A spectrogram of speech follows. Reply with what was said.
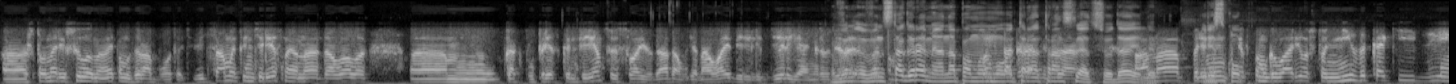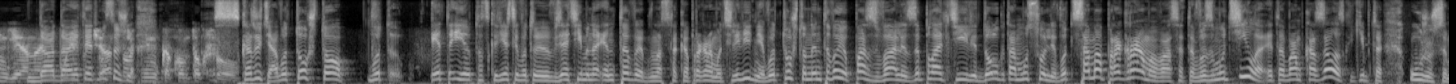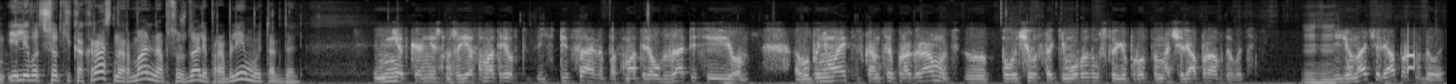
что она решила на этом заработать. Ведь самое-то интересное, она давала эм, как бы пресс-конференцию свою, да, там где на Вайбере или где, я не разбираюсь. В, в Инстаграме она, по-моему, тра- трансляцию, да? или Она прямым перископ? текстом говорила, что ни за какие деньги она Да, не да, будет это- это ни в каком ток-шоу. Скажите, а вот то, что вот это, и, так сказать, если вот э, взять именно НТВ, у нас такая программа телевидения, вот то, что на НТВ ее позвали, заплатили, долго там усолили, вот сама программа вас это возмутила, это вам казалось каким-то ужасом? Или вот все-таки как раз нормально обсуждали проблему и так далее? Нет, конечно же, я смотрел, сп- специально посмотрел в записи ее. Вы понимаете, в конце программы э, получилось таким образом, что ее просто начали оправдывать. Ее начали оправдывать.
